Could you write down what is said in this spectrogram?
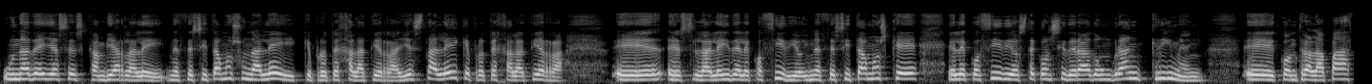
Una de ellas es cambiar la ley. Necesitamos una ley que proteja la tierra y esta ley que proteja la tierra eh, es la ley del ecocidio y necesitamos que el ecocidio esté considerado un gran crimen eh, contra la paz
